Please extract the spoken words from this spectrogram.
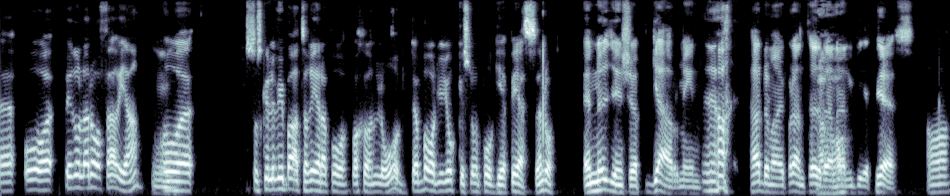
eh, och vi rullade av färjan. Mm. Och eh, så skulle vi bara ta reda på var sjön låg. Jag bad ju Jocke slå på GPSen då. En nyinköpt Garmin Ja. hade man ju på den tiden, Ja. en GPS. ja.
